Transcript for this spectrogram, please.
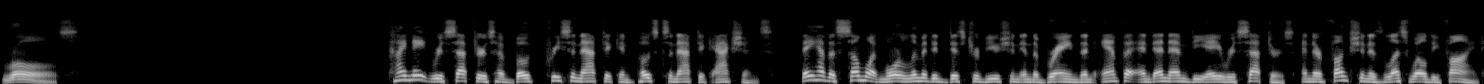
Roles Kainate receptors have both presynaptic and postsynaptic actions. They have a somewhat more limited distribution in the brain than AMPA and NMDA receptors, and their function is less well defined.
